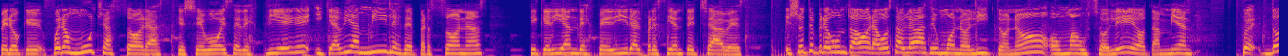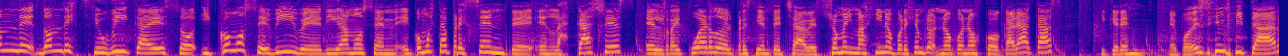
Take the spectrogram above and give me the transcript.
pero que fueron muchas horas que llevó ese despliegue y que había miles de personas que querían despedir al presidente Chávez. Yo te pregunto ahora, vos hablabas de un monolito, ¿no? O un mausoleo también. ¿Dónde, ¿Dónde se ubica eso y cómo se vive, digamos, en eh, cómo está presente en las calles el recuerdo del presidente Chávez? Yo me imagino, por ejemplo, no conozco Caracas, si querés me podés invitar.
